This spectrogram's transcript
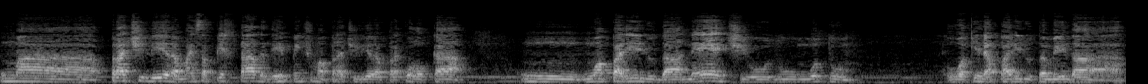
uma prateleira mais apertada, de repente uma prateleira para colocar um, um, aparelho da NET ou do um outro, ou aquele aparelho também da,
